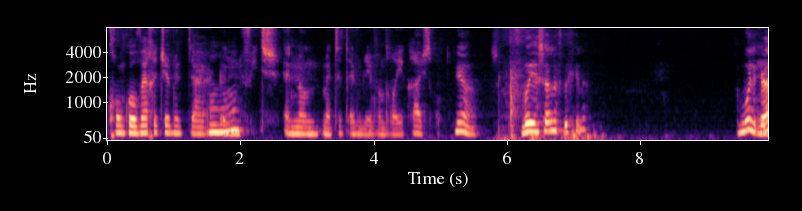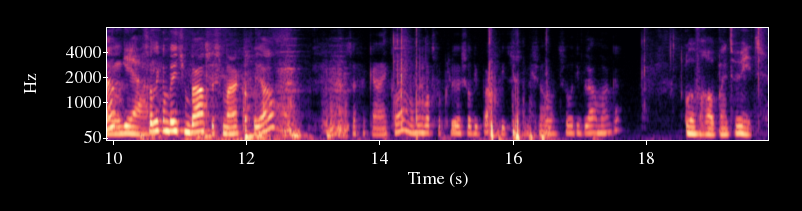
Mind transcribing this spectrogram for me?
kronkelweggetje met daar Mhm. een fiets. En dan met het embleem van het Rode Kruis erop. Ja. Wil jij zelf beginnen? Moeilijk hè? Mm, ja. Zal ik een beetje een basis maken voor jou? Eens even kijken hoor. Maar Wat voor kleur zal die bakfiets? Zal, zullen we die blauw maken? Overal met wit.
